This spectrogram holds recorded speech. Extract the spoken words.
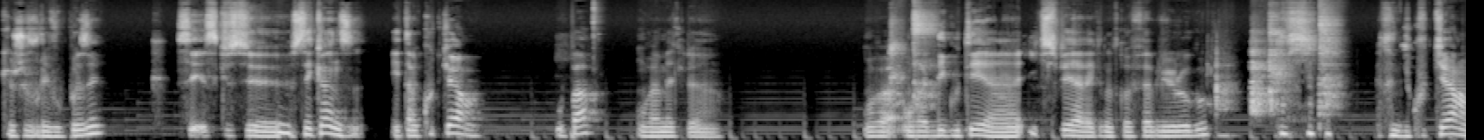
que je voulais vous poser, c'est est-ce que ce Seconds est un coup de cœur ou pas? On va mettre le. On va, on va dégoûter euh, XP avec notre fabuleux logo. du coup de cœur.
